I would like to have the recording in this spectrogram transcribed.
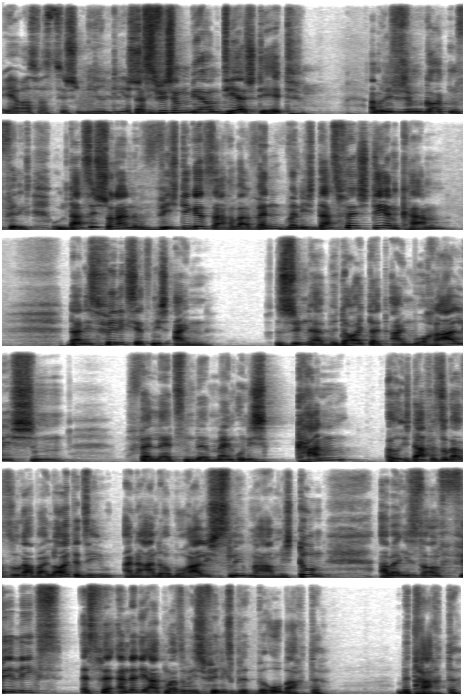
Eher was, was zwischen mir und dir steht. Das zwischen mir und dir steht, aber nicht zwischen Gott und Felix. Und das ist schon eine wichtige Sache, weil wenn, wenn ich das verstehen kann, dann ist Felix jetzt nicht ein Sünder, bedeutet einen moralischen, verletzenden Mensch. Und ich kann also ich darf es sogar, sogar bei Leuten, die ein anderes moralisches Leben haben, nicht tun. Aber ich soll Felix, es verändert die Art und Weise, wie ich Felix beobachte, betrachte.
